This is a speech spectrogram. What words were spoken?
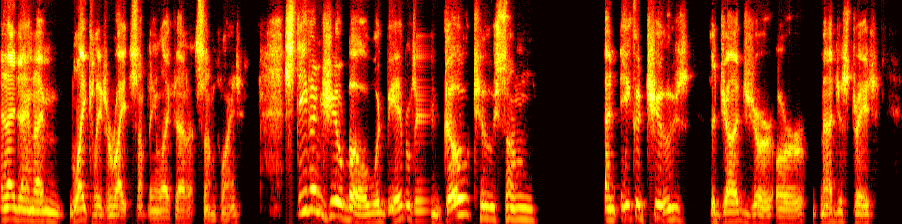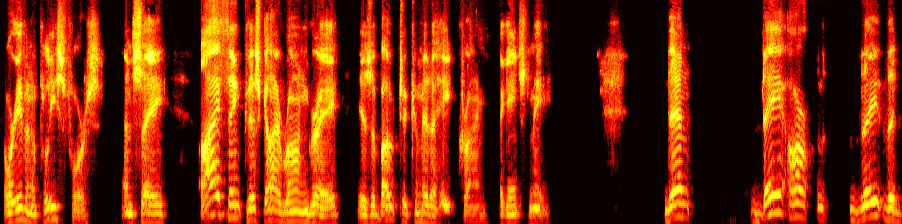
And, I, and I'm likely to write something like that at some point. Stephen Guilbeault would be able to go to some, and he could choose the judge or, or magistrate or even a police force and say, I think this guy, Ron Gray, is about to commit a hate crime against me. Then they are, they, the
